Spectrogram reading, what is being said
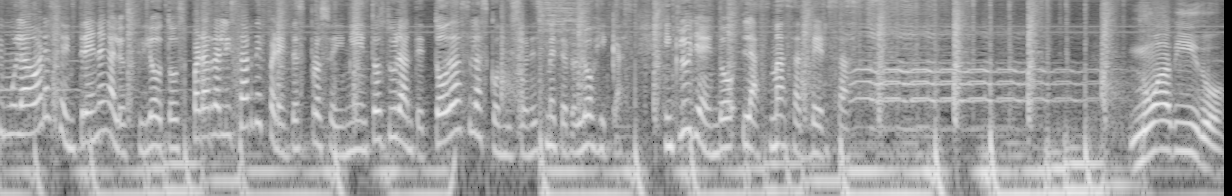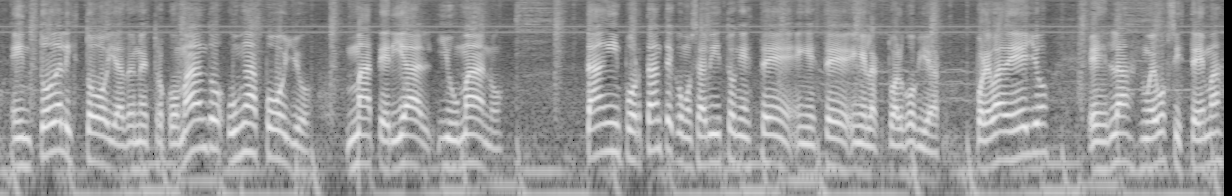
Simuladores se entrenan a los pilotos para realizar diferentes procedimientos durante todas las condiciones meteorológicas, incluyendo las más adversas. No ha habido en toda la historia de nuestro comando un apoyo material y humano tan importante como se ha visto en, este, en, este, en el actual gobierno. Prueba de ello es los nuevos sistemas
